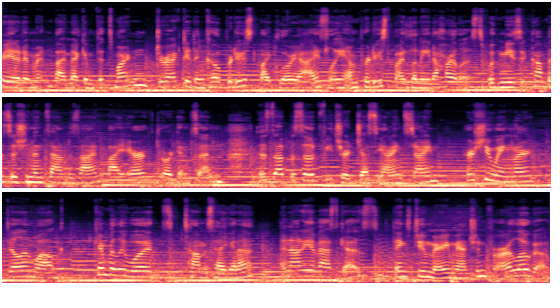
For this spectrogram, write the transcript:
Created and written by Meghan Fitzmartin, directed and co-produced by Gloria Iseli, and produced by La Nita Harless, with music composition and sound design by Erik Jorgensen. This episode featured Jesse Einstein, Hershey Wingler, Dylan Welc, Kimberly Woods, Thomas Hagena, and Nadia Vasquez. Thanks to Mary Manchin for our logo.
